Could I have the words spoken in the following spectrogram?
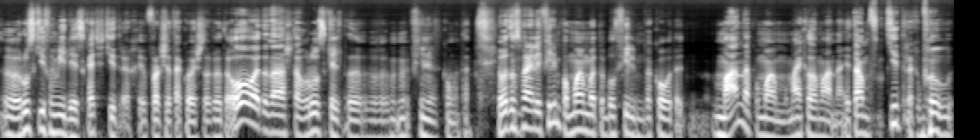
э, русские фамилии, искать в титрах и прочее такое, что это, о, это наш там русский, или это в фильме каком-то. И вот мы смотрели фильм, по-моему, это был фильм какого-то Манна, по-моему, Майкла Манна, и там в титрах был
